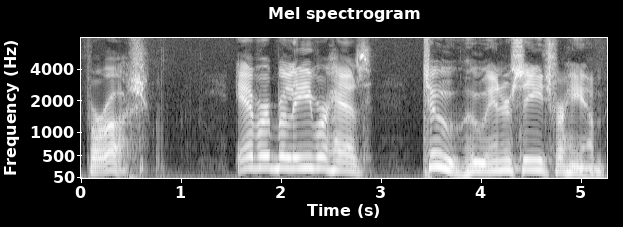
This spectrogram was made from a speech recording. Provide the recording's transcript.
for us. Every believer has two who intercedes for him.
